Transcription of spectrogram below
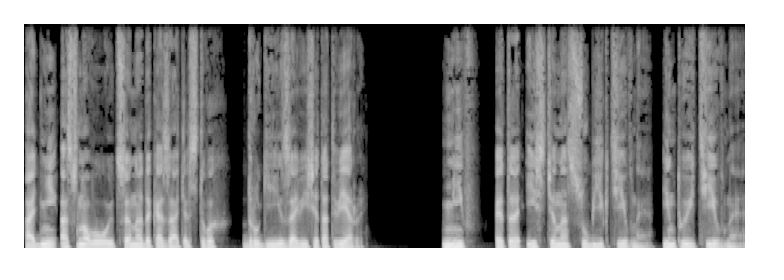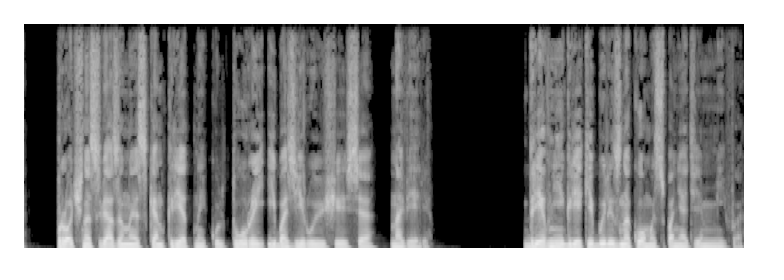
Одни основываются на доказательствах, другие зависят от веры. Миф — это истина субъективная, интуитивная, прочно связанная с конкретной культурой и базирующаяся на вере. Древние греки были знакомы с понятием мифа.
